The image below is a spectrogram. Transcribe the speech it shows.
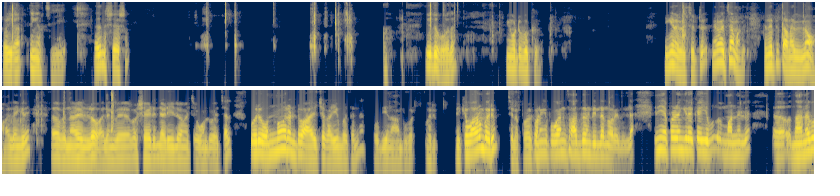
വഴിയാണ് ഇങ്ങനെ ചെയ്യുക. അതിനുശേഷം ഇതുപോലെ ഇങ്ങോട്ട് വെക്കുക. ഇങ്ങനെ വെച്ചിട്ട് ഇങ്ങനെ വെച്ചാൽ മതി. എന്നിട്ട് തണലിനോ അല്ലെങ്കിൽ നിഴലിലോ അല്ലെങ്കിൽ ഷെയ്ഡിന്റെ അടിയിലോ വെച്ച് കൊണ്ടുവച്ചാൽ ഒരു ഒന്നോ രണ്ടോ ആഴ്ച കഴിയുമ്പോൾ തന്നെ പുതിയ നാമ്പുകൾ വരും. മിക്കവാറും വരും. ചിലപ്പോഴൊക്കെ ഉണങ്ങി പോകാൻ സാധ്യത ഉണ്ടില്ല എന്ന് പറയുന്നില്ല. ഇനി എപ്പോഴെങ്കിലൊക്കെ ഈ മണ്ണിൽ നനവ്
